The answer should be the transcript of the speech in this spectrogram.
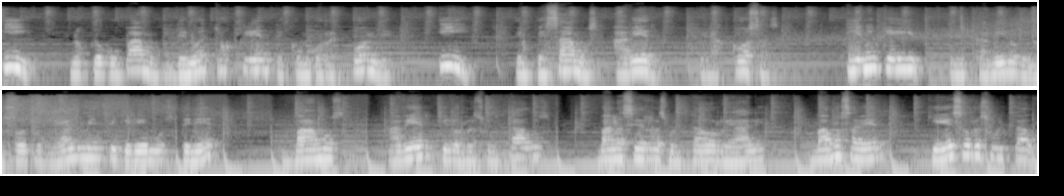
y nos preocupamos de nuestros clientes como corresponde y empezamos a ver que las cosas tienen que ir en el camino que nosotros realmente queremos tener, vamos a ver que los resultados van a ser resultados reales, vamos a ver que esos resultados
